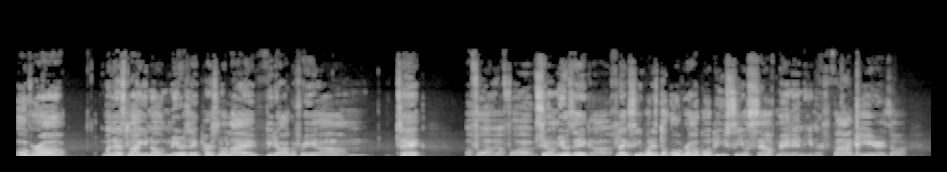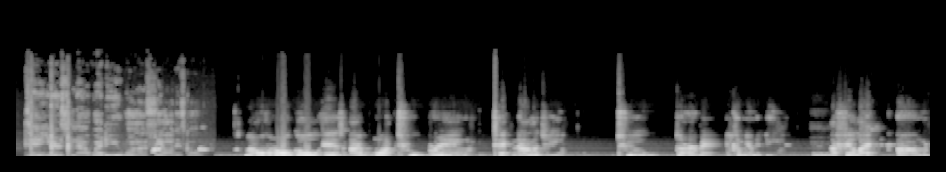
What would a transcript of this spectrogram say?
Overall, whether it's like you know music, personal life, videography, um, tech, for uh, for sit on music, uh, Flixie. What is the overall goal? Do you see yourself, man, in either five years or ten years from now? Where do you want to see all this go? My overall goal is I want to bring technology to the urban community. Mhm. I feel like um,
